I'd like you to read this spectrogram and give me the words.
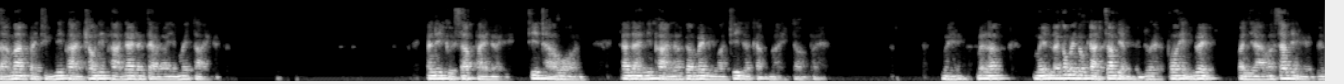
สามารถไปถึงนิพพานเข้านิพพานได้ตั้งแต่เรายังไม่ตายกันอันนี้คือทรัพย์ภายในที่ถาวร ถ้าได้นิพพานแล้วก็ไม่มีวันที่จะกลับมาอีกต่อไป ไม่ไม่แล้ว ไม่แล้วก็ไม่ต้องการทรัพย์อย่างอื่นด้วย เพราะเห็นด้วยปัญญาว่าทรัพย์อย่างอื่นเป็น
